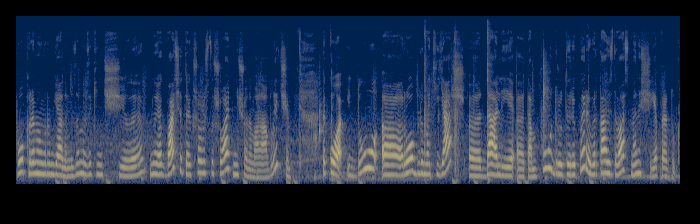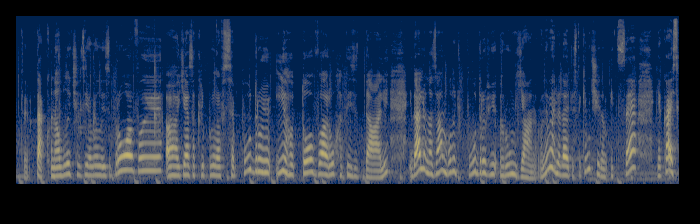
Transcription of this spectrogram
по кремовим рум'янам ми з вами закінчили. Ну, як бачите, якщо розташувати, нічого немає на обличчі. Тако, іду, е, роблю макіяж, е, далі е, там пудру, тирипири, вертаюсь до вас, в мене ще є продукти. Так, на обличчі з'явились брови, я закріпила все пудрою і готова рухатись далі. І далі у нас з вами будуть пудрові рум'яна. Вони виглядають ось таким чином. І це якась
